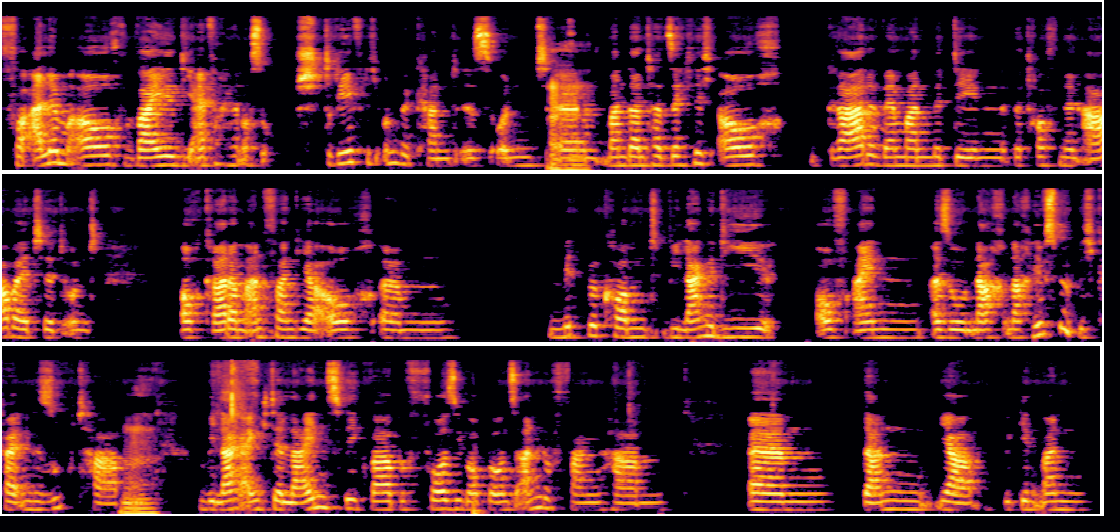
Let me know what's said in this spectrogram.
vor allem auch, weil die einfach ja noch so sträflich unbekannt ist und mhm. äh, man dann tatsächlich auch, gerade wenn man mit den Betroffenen arbeitet und auch gerade am Anfang ja auch ähm, mitbekommt, wie lange die auf einen, also nach, nach Hilfsmöglichkeiten gesucht haben mhm. und wie lange eigentlich der Leidensweg war, bevor sie überhaupt bei uns angefangen haben, ähm, dann ja beginnt man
